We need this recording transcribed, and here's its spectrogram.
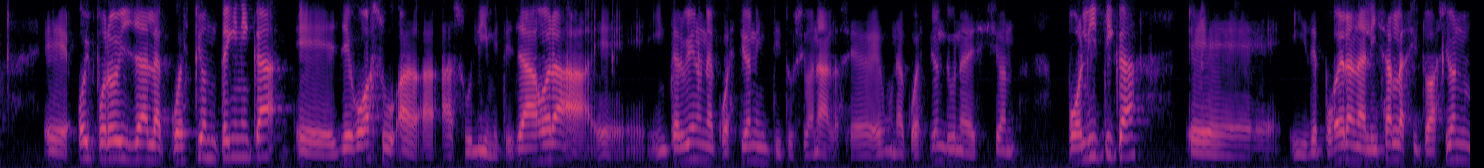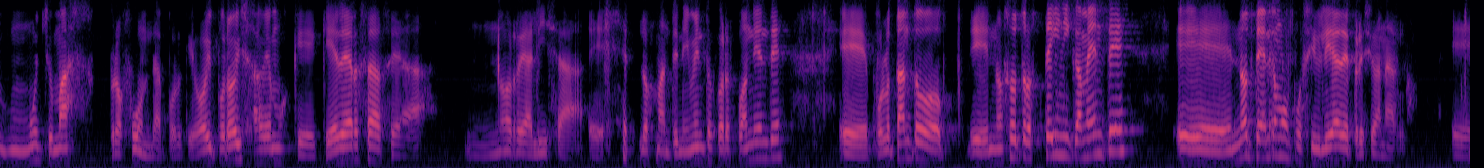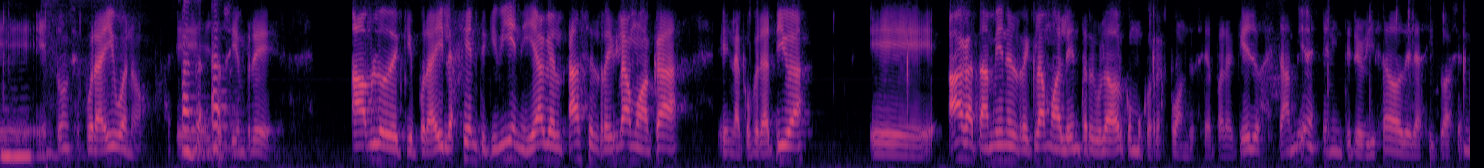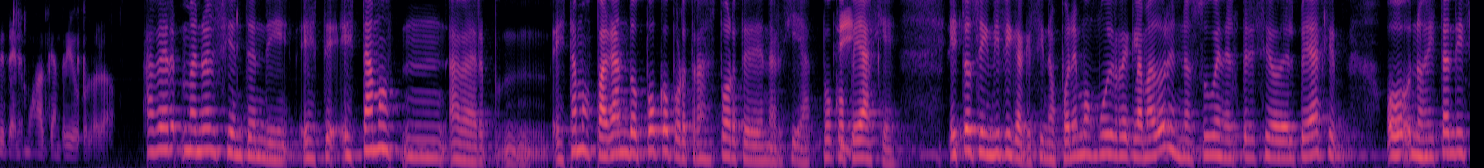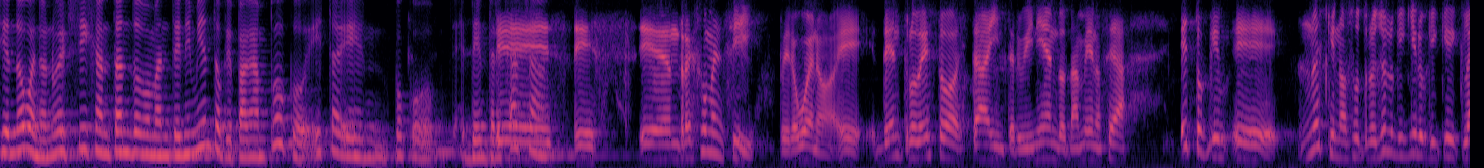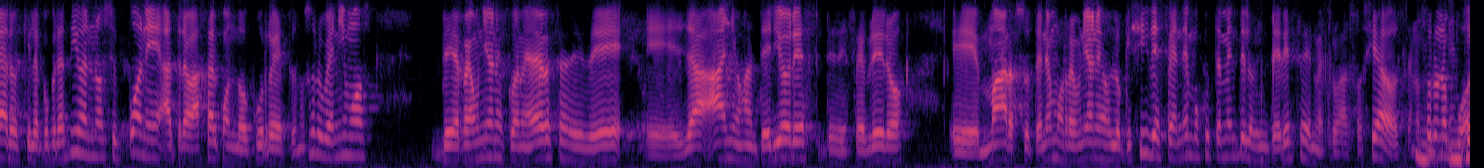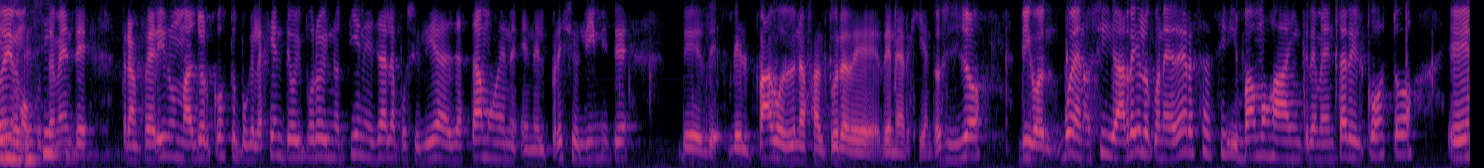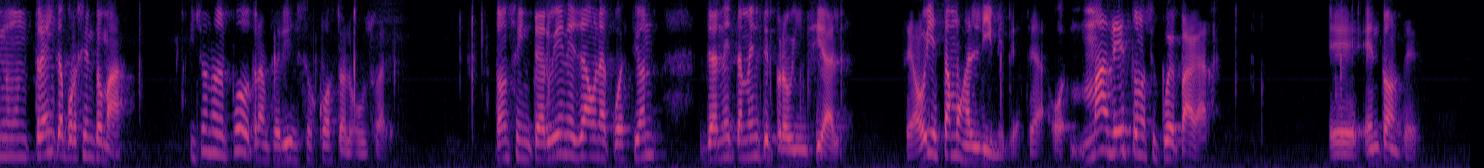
eh, hoy por hoy ya la cuestión técnica eh, llegó a su, a, su límite. Ya ahora eh, interviene una cuestión institucional, o sea, es una cuestión de una decisión política y de poder analizar la situación mucho más profunda, porque hoy por hoy sabemos que, que EDERSA, o sea, no realiza los mantenimientos correspondientes, por lo tanto, nosotros técnicamente no tenemos posibilidad de presionarlo. Eh, entonces, por ahí, bueno, eh, yo siempre hablo de que por ahí la gente que viene y haga hace el reclamo acá en la cooperativa, eh, haga también el reclamo al ente regulador como corresponde, o sea, para que ellos también estén interiorizados de la situación que tenemos acá en Río Colorado. A ver, Manuel, si entendí, este, estamos, mm, a ver, mm, estamos pagando poco por transporte de energía, poco peaje. Esto significa que si nos ponemos muy reclamadores nos suben el precio del peaje o nos están diciendo, bueno, no exijan tanto mantenimiento que pagan poco. ¿Esta es un poco de entre casa? Es, en resumen, sí, pero bueno, eh, dentro de esto está interviniendo también, o sea, esto que eh, no es que nosotros, yo lo que quiero que quede claro es que la cooperativa no se pone a trabajar cuando ocurre esto. Nosotros venimos de reuniones con EDERSA desde eh, ya años anteriores, desde febrero eh, marzo, tenemos reuniones, lo que sí defendemos justamente los intereses de nuestros asociados. nosotros no podemos justamente transferir un mayor costo porque la gente hoy por hoy no tiene ya la posibilidad, ya estamos en, el precio límite del pago de una factura de, energía. Entonces si yo digo, bueno, sí, arreglo con Edersa, sí, vamos a incrementar el costo en un 30% más. Y yo no puedo transferir esos costos a los usuarios. Entonces interviene ya una cuestión ya netamente provincial. O sea, hoy estamos al límite, o sea, más de esto no se puede pagar. Eh, entonces,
